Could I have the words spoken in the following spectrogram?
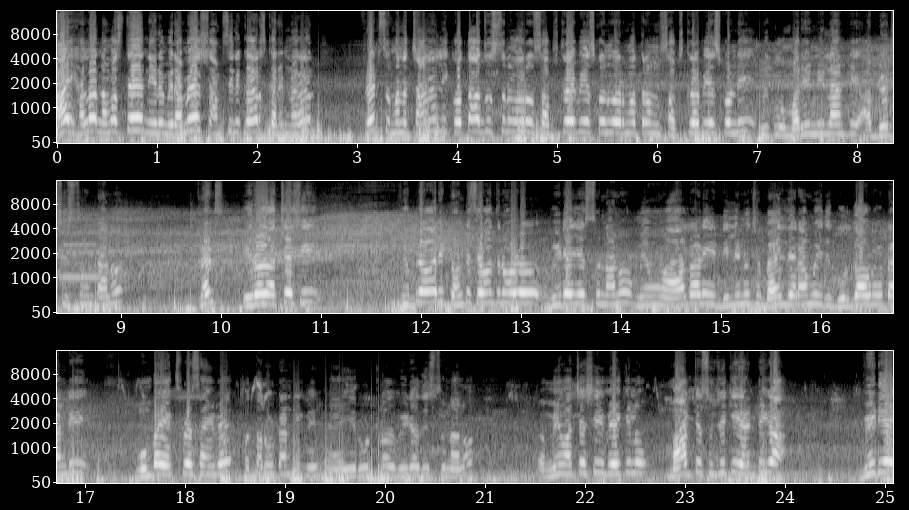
హాయ్ హలో నమస్తే. నేను మీ రమేష్ అంసిని కార్స్ కరీంనగర్. ఫ్రెండ్స్ మన ఛానల్ని కొత్తగా చూస్తున్న వారు సబ్స్క్రైబ్ చేసుకుని వారు మాత్రం సబ్స్క్రైబ్ చేసుకోండి. మీకు మరిన్ని ఇలాంటి అప్డేట్స్ ఇస్తూ ఉంటాను. ఫ్రెండ్స్ ఈరోజు వచ్చేసి ఫిబ్రవరి ట్వంటీ సెవెంత్ నాడు వీడియో చేస్తున్నాను. మేము ఆల్రెడీ ఢిల్లీ నుంచి బయలుదేరాము. ఇది గుర్గావ్ రూట్ అండి. ముంబై ఎక్స్ప్రెస్ హైవే కొత్త రూట్ అండి. ఈ- రూట్లో వీడియో తీస్తున్నాను. మేము వచ్చేసి vehicle Maruti Suzuki Ertiga VDI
